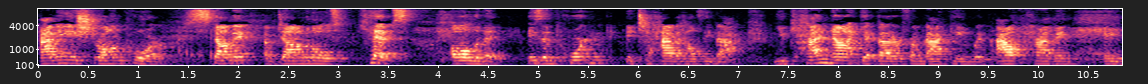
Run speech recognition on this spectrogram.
having a strong core, stomach, abdominals, hips, all of it is important to have a healthy back. You cannot get better from back pain without having a,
